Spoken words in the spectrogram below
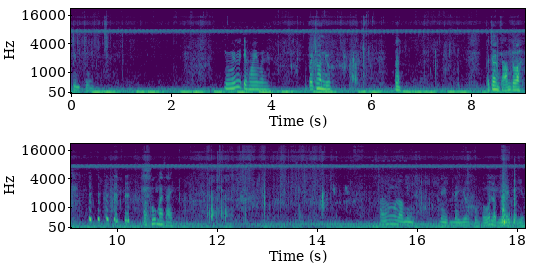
เต็มตรงมันไม่มีแต่หอยบนไปช่อนอยู่นั่นไปช่อนสามตัวเอาคุกมาใส่เอ้ารอบนี้ได้ได้เยอะโอ้โหรอบนี้ได้ละเอียด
